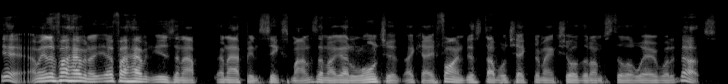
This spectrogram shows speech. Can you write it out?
Yeah, I mean, if I haven't if I haven't used an app an app in six months and I go to launch it, okay, fine, just double check to make sure that I'm still aware of what it does.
